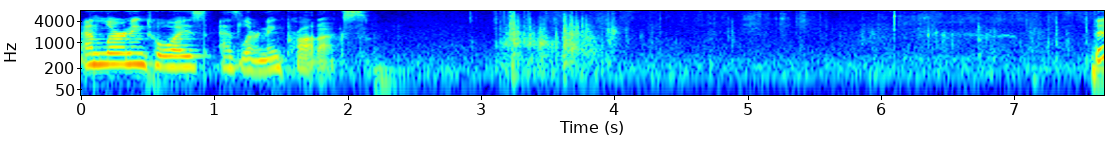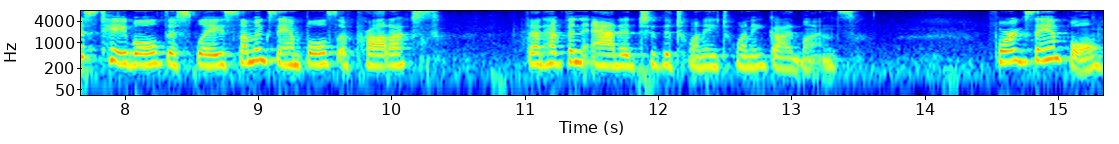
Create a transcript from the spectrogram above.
and learning toys as learning products. This table displays some examples of products that have been added to the 2020 guidelines. For example,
